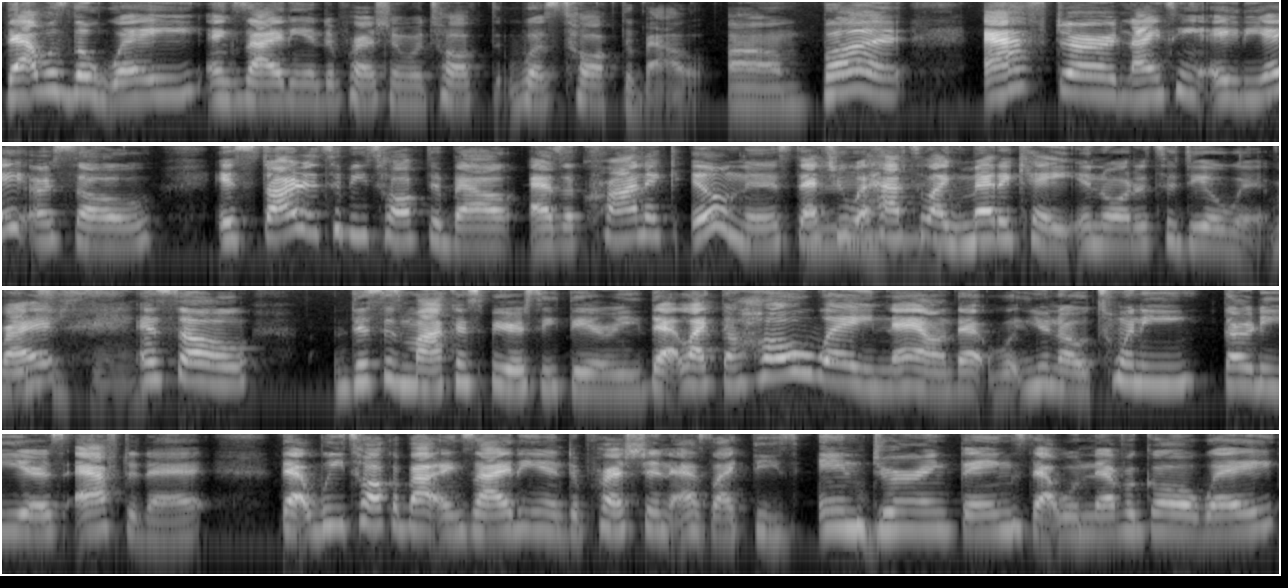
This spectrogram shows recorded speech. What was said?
that was the way anxiety and depression were talked was talked about. Um, but after 1988 or so, it started to be talked about as a chronic illness that mm. you would have to like medicate in order to deal with, right? And so this is my conspiracy theory that like the whole way now that you know 20 30 years after that that we talk about anxiety and depression as like these enduring things that will never go away,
